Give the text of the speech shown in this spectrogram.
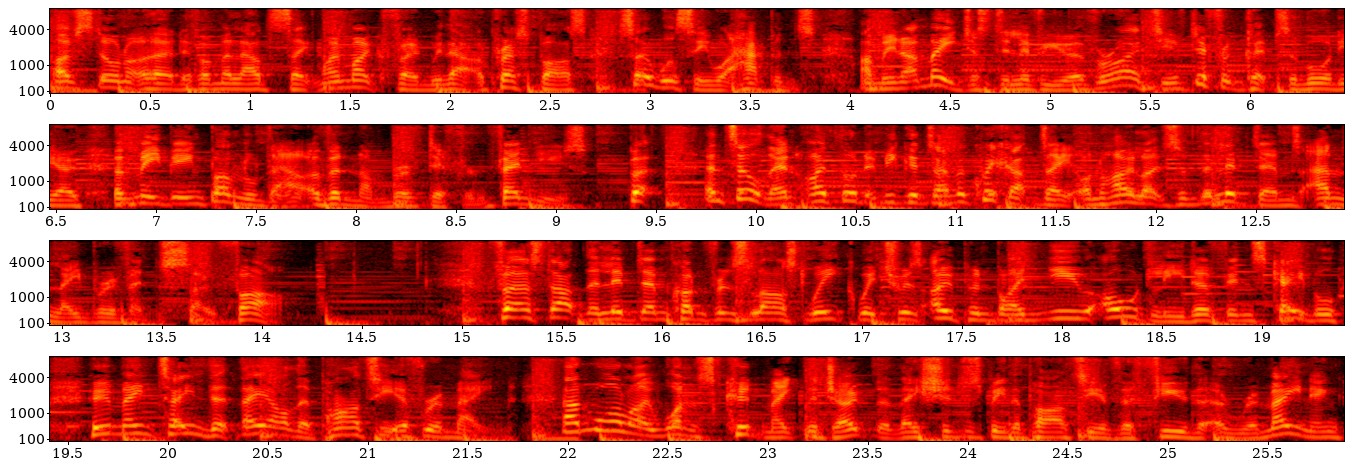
I've still not heard if I'm allowed to take my microphone without a press pass, so we'll see what happens. I mean, I may just deliver you a variety of different clips of audio of me being bundled out of a number of different venues. But until then, I thought it'd be good to have a quick update on highlights of the Lib Dems and Labour events so far. First up, the Lib Dem conference last week, which was opened by new old leader Vince Cable, who maintained that they are the party of Remain. And while I once could make the joke that they should just be the party of the few that are remaining,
